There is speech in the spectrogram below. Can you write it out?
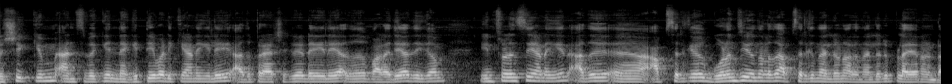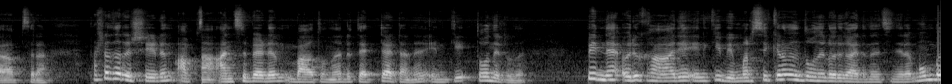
ഋഷിക്കും അൻസുബയ്ക്കും നെഗറ്റീവ് അടിക്കുകയാണെങ്കിൽ അത് പ്രേക്ഷകരുടെ ഇടയിൽ അത് വളരെയധികം ഇൻഫ്ലുവൻസ് ചെയ്യുകയാണെങ്കിൽ അത് അപ്സരയ്ക്ക് ഗുണം ചെയ്യുമെന്നുള്ളത് അപ്സരയ്ക്ക് നല്ലോണം അറിയാം. നല്ലൊരു പ്ലെയർ ഉണ്ട് അപ്സര പക്ഷെ അത് ഋഷിയുടെയും അൻസിബയുടെയും ഭാഗത്തുനിന്ന് ഒരു തെറ്റായിട്ടാണ് എനിക്ക് തോന്നിയിട്ടുള്ളത്. പിന്നെ ഒരു കാര്യം എനിക്ക് വിമർശിക്കണം എന്ന് തോന്നിയിട്ടുള്ള ഒരു കാര്യം എന്ന് വെച്ച് കഴിഞ്ഞാൽ മുമ്പ്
